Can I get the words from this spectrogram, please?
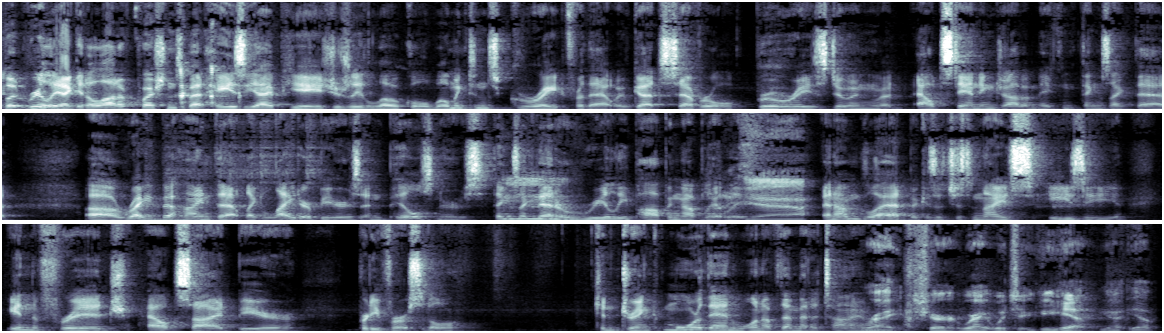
But really, I get a lot of questions about hazy IPAs, usually local. Wilmington's great for that. We've got several breweries doing an outstanding job at making things like that. Uh, right behind that, like lighter beers and pilsners, things like that are really popping up lately. Yeah. And I'm glad because it's just a nice, easy, in the fridge, outside beer, pretty versatile. Can drink more than one of them at a time. Right, sure, right. Which, yeah, yeah, yep.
